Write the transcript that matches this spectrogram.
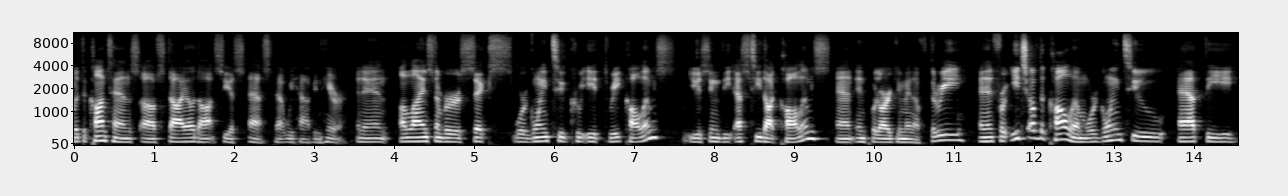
with the contents of style.css that we have in here. And then on lines number six, we're going to create three columns using the st.columns and input argument of three. And then for each of the column, we're going to add the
